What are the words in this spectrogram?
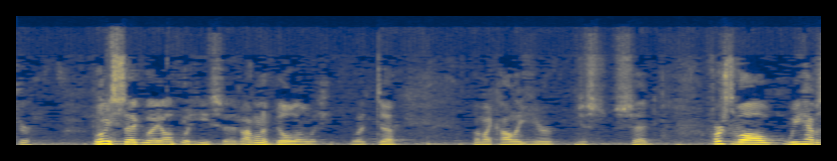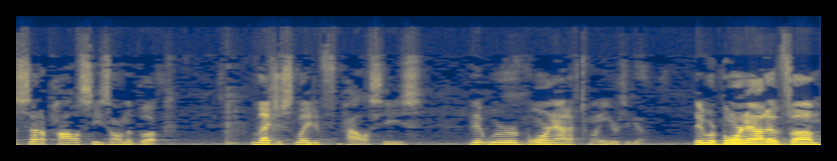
Sure. Let me segue off what he said. I want to build on what, he, what, uh, what my colleague here just said. First of all, we have a set of policies on the book, legislative policies, that were born out of 20 years ago. They were born out of um,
